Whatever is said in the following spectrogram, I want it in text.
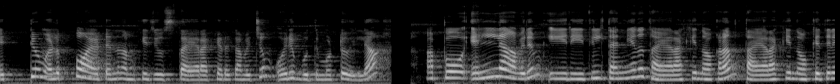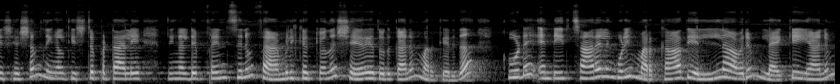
ഏറ്റവും എളുപ്പമായിട്ട് തന്നെ നമുക്ക് ഈ ജ്യൂസ് തയ്യാറാക്കി എടുക്കാൻ പറ്റും. ഒരു ബുദ്ധിമുട്ടും ഇല്ല. അപ്പോൾ എല്ലാവരും ഈ രീതിയിൽ തന്നെ ഒന്ന് തയ്യാറാക്കി നോക്കണം. തയ്യാറാക്കി നോക്കിയതിന് ശേഷം നിങ്ങൾക്ക് ഇഷ്ടപ്പെട്ടാലേ നിങ്ങളുടെ ഫ്രണ്ട്സിനും ഫാമിലിക്കൊക്കെ ഒന്ന് ഷെയർ ചെയ്ത് കൊടുക്കാനും മറക്കരുത്. കൂടെ എന്റെ ഈ ചാനലും കൂടി മറക്കാതെ എല്ലാവരും ലൈക്ക് ചെയ്യാനും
